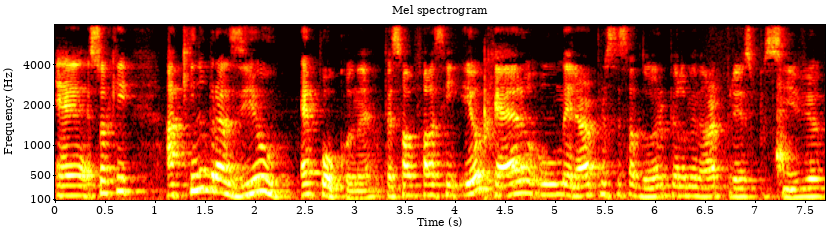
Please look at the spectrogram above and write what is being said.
É, só que aqui no Brasil é pouco, né? O pessoal fala assim: eu quero o melhor processador pelo menor preço possível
